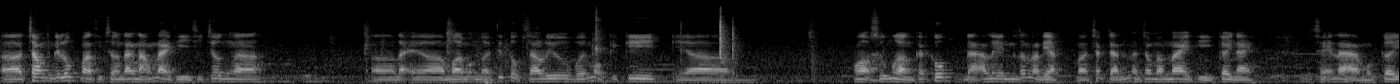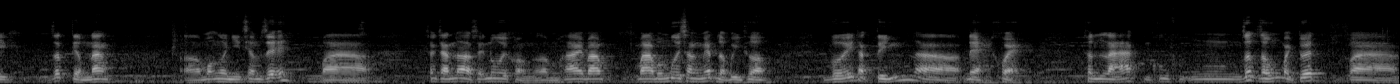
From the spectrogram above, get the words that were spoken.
À, trong cái lúc mà thị trường đang nóng này thì chị Trương à, uh, lại uh, mời mọi người tiếp tục giao lưu với một cái kỳ uh, họ số mường cắt khúc đã lên rất là đẹp và chắc chắn là trong năm nay thì cây này sẽ là một cây rất tiềm năng. Uh, mọi người nhìn xem dễ và chắc chắn là sẽ nuôi khoảng hai ba ba bốn mươi cm là bình thường. Với đặc tính là đẻ khỏe thân lá cũng rất giống bạch tuyết và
